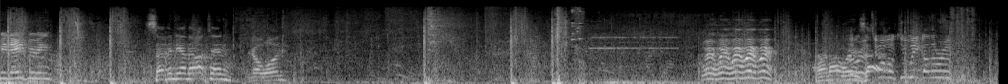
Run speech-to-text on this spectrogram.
me, nading me. 70 on the octane. I got one. Where, where, where, where, where? I don't know, where the is roof, that? them, too weak on the roof.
